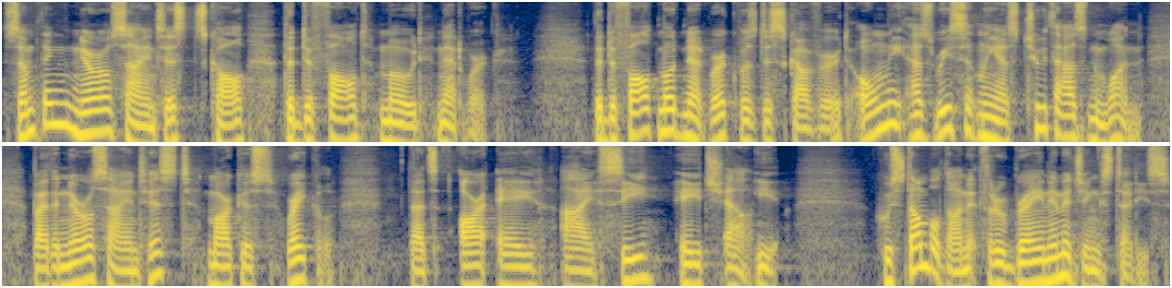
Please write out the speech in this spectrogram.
something neuroscientists call the default mode network. The default mode network was discovered only as recently as 2001 by the neuroscientist Marcus Raichle. That's R A I C H L E, who stumbled on it through brain imaging studies.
